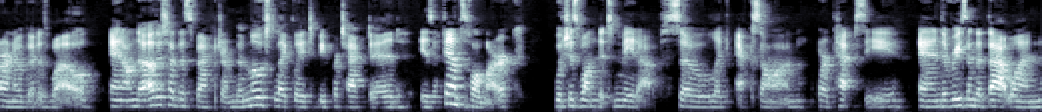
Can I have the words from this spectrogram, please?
are no good as well. And on the other side of the spectrum, the most likely to be protected is a fanciful mark, which is one that's made up. So, like Exxon or Pepsi. And the reason that that one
